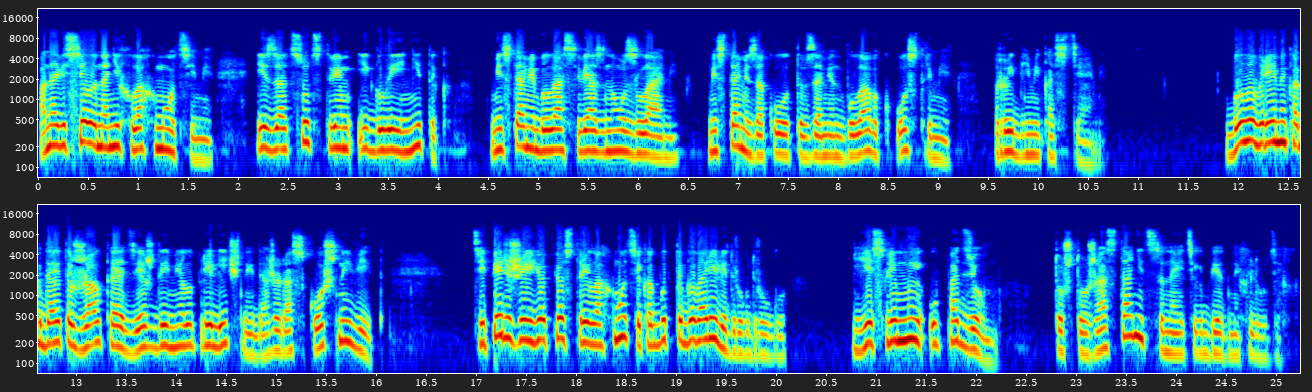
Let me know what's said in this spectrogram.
Она висела на них лохмотьями, и за отсутствием иглы и ниток местами была связана узлами, местами заколота взамен булавок острыми рыбьими костями. Было время, когда эта жалкая одежда имела приличный, даже роскошный вид. Теперь же ее пестрые лохмотья как будто говорили друг другу, «Если мы упадем, то что же останется на этих бедных людях?»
